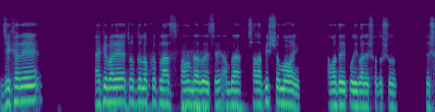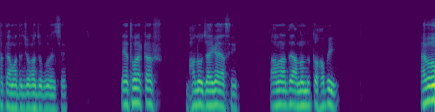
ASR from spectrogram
যেখানে একেবারে ১৪ লক্ষ প্লাস ফাউন্ডার রয়েছে। আমরা সারা বিশ্বময় আমাদের পরিবারের সদস্যদের সাথে আমাদের যোগাযোগ রয়েছে। এত একটা ভালো জায়গায় আছি। তো আমাদের আনন্দ তো হবেই। এবং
